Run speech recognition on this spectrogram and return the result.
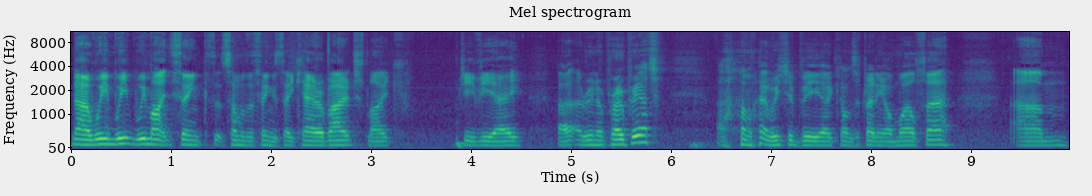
Now, we, we, we might think that some of the things they care about, like GVA, uh, are inappropriate. we should be uh, concentrating on welfare. Um,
